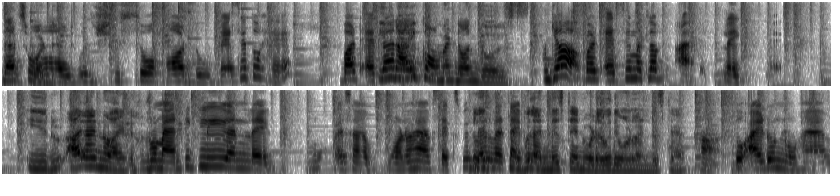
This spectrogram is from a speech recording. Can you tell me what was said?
That's what- Wow, she's so hot, dude. वैसे तो है, but ऐसा Even I like comment on girls. yeah, but ऐसे मतलब I- like You do, I, I know, I know. romantically and like ऐसा want to have sex with Let her type. people understand whatever they want to understand. हाँ, so I don't know. I have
